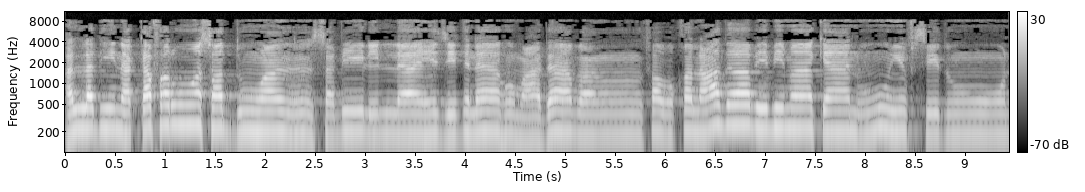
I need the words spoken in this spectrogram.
الذين كفروا وصدوا عن سبيل الله زدناهم عذابا فوق العذاب بما كانوا يفسدون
